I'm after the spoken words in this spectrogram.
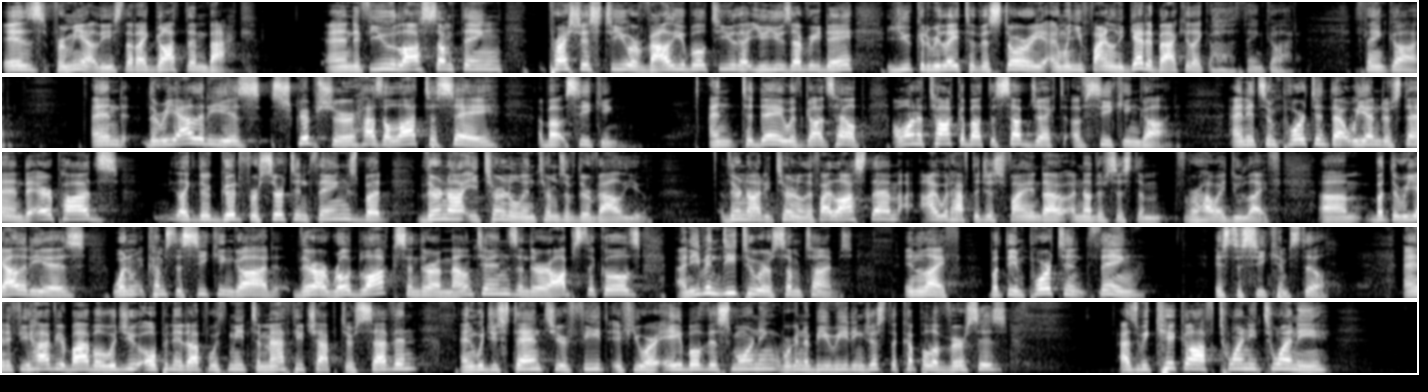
is, for me at least, that I got them back. And if you lost something precious to you or valuable to you that you use every day, you could relate to this story. And when you finally get it back, you're like, oh, thank God. Thank God. And the reality is, Scripture has a lot to say about seeking. And today, with God's help, I want to talk about the subject of seeking God. And it's important that we understand the AirPods like they're good for certain things, but they're not eternal in terms of their value. They're not eternal. If I lost them, I would have to just find out another system for how I do life. Um, but the reality is, when it comes to seeking God, there are roadblocks and there are mountains and there are obstacles and even detours sometimes in life. But the important thing is to seek Him still. And if you have your Bible, would you open it up with me to Matthew chapter 7? And would you stand to your feet if you are able this morning? We're going to be reading just a couple of verses. As we kick off 2020,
